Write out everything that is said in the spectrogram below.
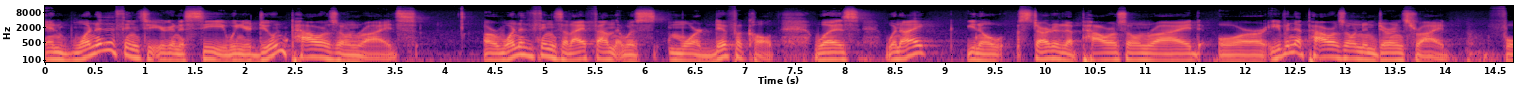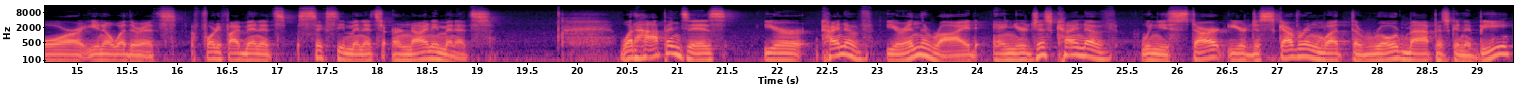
And one of the things that you're going to see when you're doing Power Zone rides, or one of the things that I found that was more difficult was when I you know started a power zone ride or even a power zone endurance ride for, you know, whether it's 45 minutes, 60 minutes, or 90 minutes. What happens is you're kind of you're in the ride and you're just kind of when you start you're discovering what the roadmap is going to be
